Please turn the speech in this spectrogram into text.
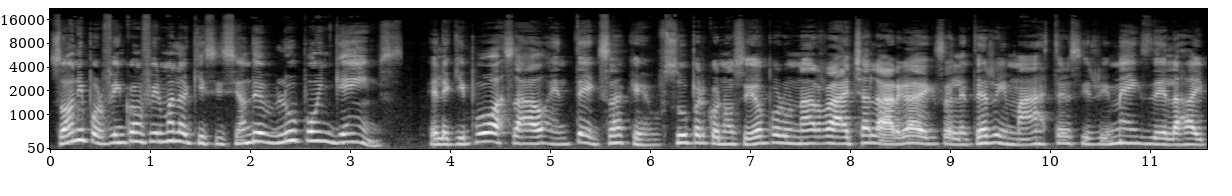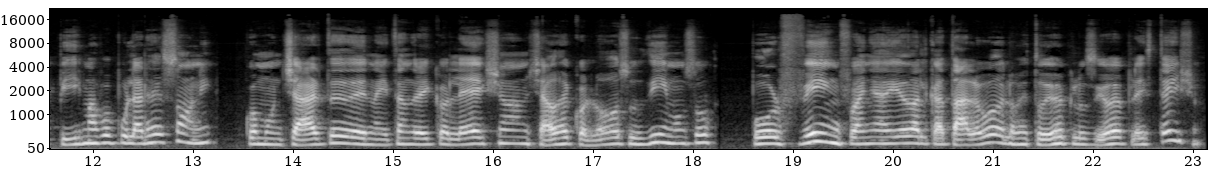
Sony por fin confirma la adquisición de Bluepoint Games, el equipo basado en Texas, que es súper conocido por una racha larga de excelentes remasters y remakes de las IPs más populares de Sony, como Uncharted de Nathan Drake Collection, Shadows of the Colossus, Demon's Souls, por fin fue añadido al catálogo de los estudios exclusivos de PlayStation.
